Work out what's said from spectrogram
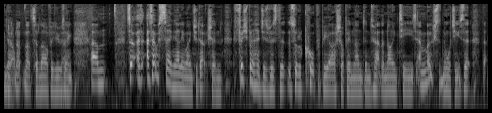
yeah. not, not, to laugh as you were yeah. saying. Um, so, as, as, I was saying earlier in my introduction, Fishburn Hedges was the, the, sort of corporate PR shop in London throughout the 90s and most of the noughties that, that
